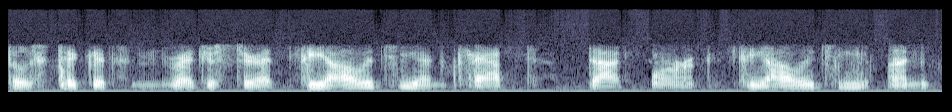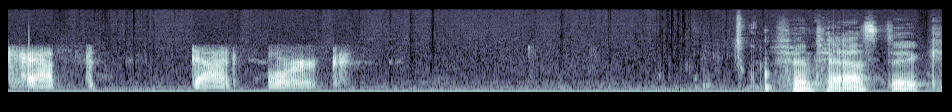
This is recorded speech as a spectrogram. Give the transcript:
those tickets and register at theologyuncapped.org. Theologyuncapped.org. Fantastic.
